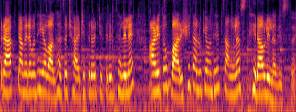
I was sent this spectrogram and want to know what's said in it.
ट्रॅप कॅमेऱ्यामध्ये या वाघाचं छायाचित्र चित्रित झालेलं आहे आणि तो बार्शी तालुक्यामध्ये चांगला स्थिरावलेला दिसतोय.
